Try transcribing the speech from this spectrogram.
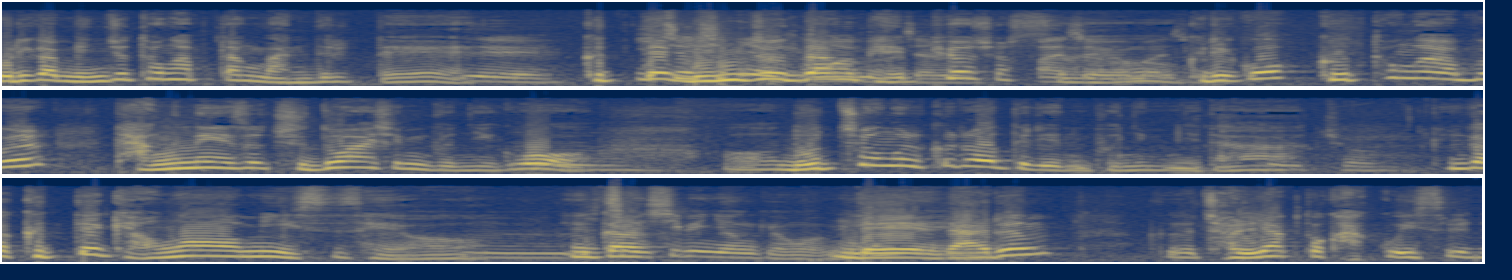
우리가 민주통합당 만들 때 네. 그때 2010년 민주당. 대표셨어요. 맞아요, 맞아요. 그리고 그 통합을 당내에서 주도하신 분이고 음. 어, 노총을 끌어들인 분입니다. 그렇죠. 그러니까 그때 경험이 있으세요. 음, 그러니까 2012년 경험. 네, 나름 그 전략도 갖고 있을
